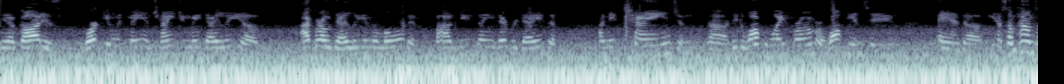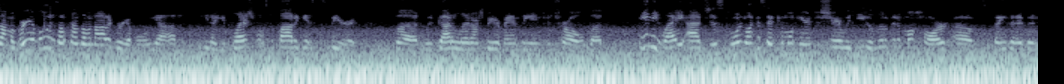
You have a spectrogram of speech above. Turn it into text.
You know, God is working with me and changing me daily. Uh, I grow daily in the Lord and find new things every day that I need to change and uh, need to walk away from or walk into. And uh, you know, sometimes I'm agreeable and sometimes I'm not agreeable. Yeah, um, you know, your flesh wants to fight against the spirit, but we've got to let our spirit man be in control. But anyway, I just wanted, like I said, come on here and just share with you a little bit of my heart, um, some things that have been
